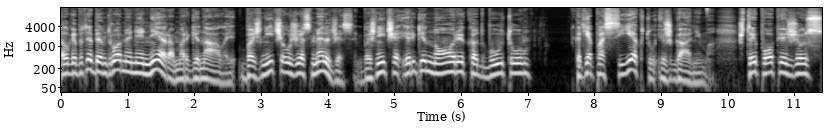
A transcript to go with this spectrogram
LGBT bendruomenė nėra marginalai, bažnyčia už juos meldžiasi, bažnyčia irgi nori, kad būtų, kad jie pasiektų išganimą. Štai popiežius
